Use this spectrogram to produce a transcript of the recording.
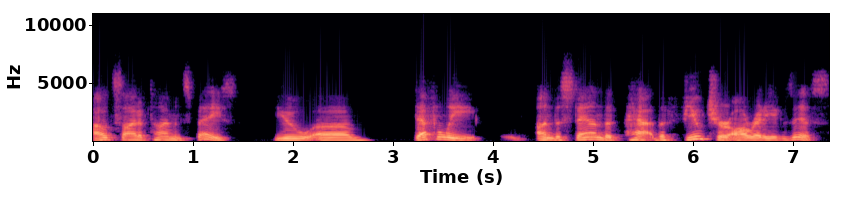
outside of time and space, you um, definitely understand that pa- the future already exists.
